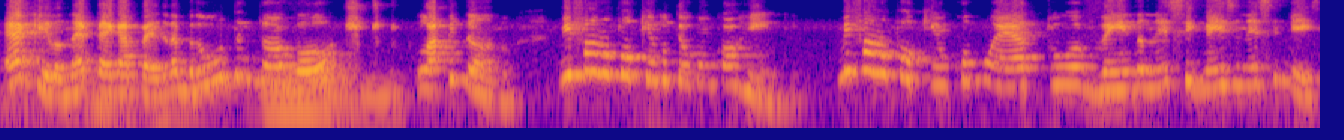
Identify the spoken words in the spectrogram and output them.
É aquilo, né? Pega a pedra bruta, então eu vou uhum. lapidando. Me fala um pouquinho do teu concorrente. Me fala um pouquinho como é a tua venda nesse mês e nesse mês.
